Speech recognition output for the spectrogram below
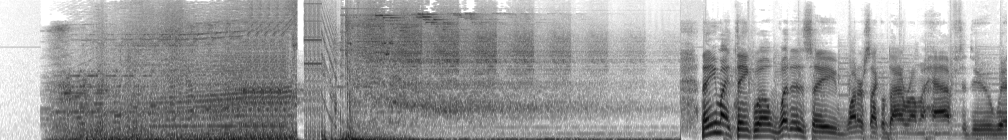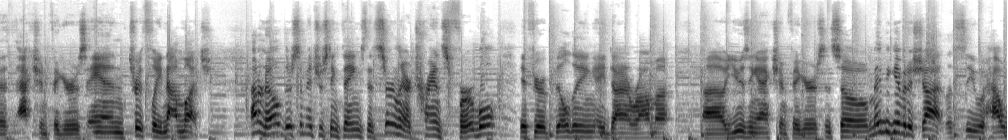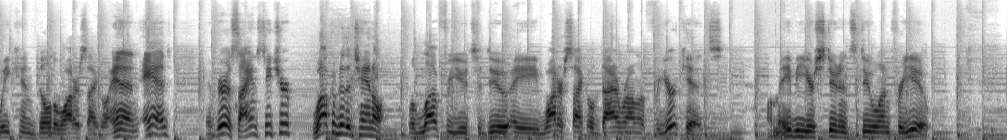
Now you might think, well, what does a water cycle diorama have to do with action figures? And truthfully, not much. I don't know, there's some interesting things that certainly are transferable if you're building a diorama uh, using action figures. And so maybe give it a shot. Let's see how we can build a water cycle. And, and if you're a science teacher, welcome to the channel. We'd love for you to do a water cycle diorama for your kids. Or maybe your students do one for you.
